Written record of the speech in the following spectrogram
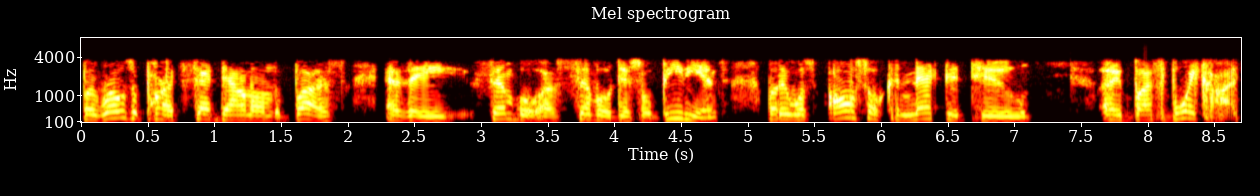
but Rosa Parks sat down on the bus as a symbol of civil disobedience, but it was also connected to a bus boycott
